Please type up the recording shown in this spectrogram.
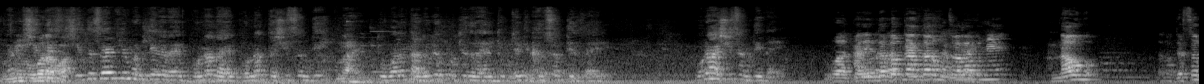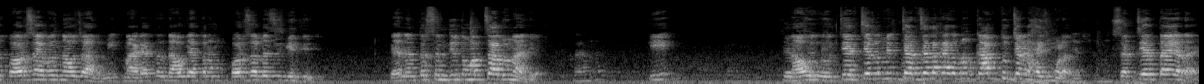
तुम्ही उभं राहा. शिंदेसाहेब जी म्हटली का नाही पुन्हा नाही पुन्हा तशी संधी नाही. तुम्हाला तालुक्यापुरतीच राहील तुमच्या तिकडे सत्तेच आहे पुन्हा अशी संधी नाही. आणि दबंग खासदार तुम्ही. नाव जसं पवार साहेबांचं नाव झालं मी माड्यात नाव घेताना पवार साहेबांच घेतली. त्यानंतर संधी तुम्हाला चालून आली की नाव चर्चेला म्हणजे चर्चेला काय पण काम तुमच्याकडे आहेच मुळात. सच्चेर तयार आहे.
